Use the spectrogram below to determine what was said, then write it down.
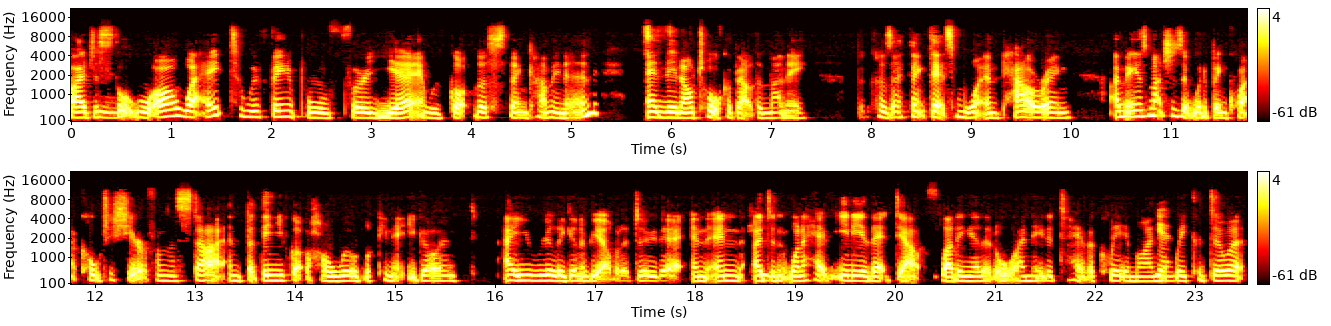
I just mm. thought, well, I'll wait till we've been abroad for a year and we've got this thing coming in, and then I'll talk about the money because I think that's more empowering. I mean, as much as it would have been quite cool to share it from the start, and but then you've got the whole world looking at you going, "Are you really going to be able to do that?" And and I didn't want to have any of that doubt flooding it at all. I needed to have a clear mind yeah. that we could do it.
